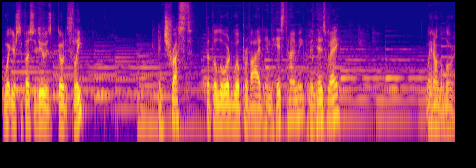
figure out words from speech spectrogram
what you're supposed to do is go to sleep and trust that the Lord will provide in His timing and in His way, wait on the Lord.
